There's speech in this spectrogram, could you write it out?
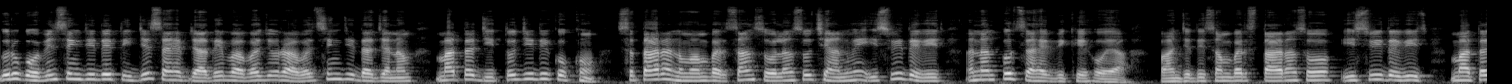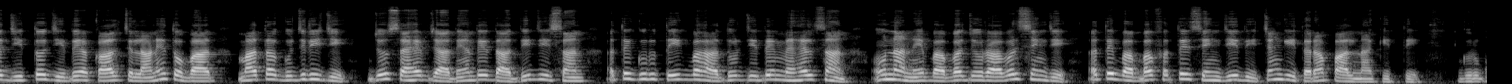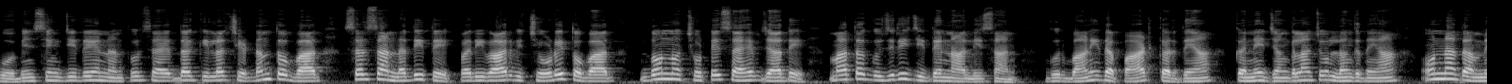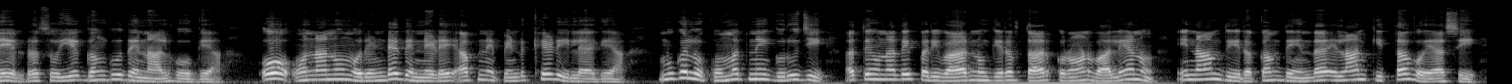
ਗੁਰੂ ਗੋਬਿੰਦ ਸਿੰਘ ਜੀ ਦੇ ਤੀਜੇ ਸਾਹਿਬਜ਼ਾਦੇ ਬਾਬਾ ਜੋਰਾਵਰ ਸਿੰਘ ਜੀ ਦਾ ਜਨਮ ਮਾਤਾ ਜੀਤੋ ਜੀ ਦੀ ਕੁੱਖੋਂ 17 ਨਵੰਬਰ ਸਨ 1696 ਈਸਵੀ ਦੇ ਵਿੱਚ ਅਨੰਦਪੁਰ ਸਾਹਿਬ ਵਿਖੇ ਹੋਇਆ। 5 ਦਸੰਬਰ 1700 ਈਸਵੀ ਦੇ ਵਿੱਚ ਮਾਤਾ ਜੀਤੋ ਜੀ ਦੇ ਅਕਾਲ ਚਲਾਣੇ ਤੋਂ ਬਾਅਦ ਮਾਤਾ ਗੁਜਰੀ ਜੀ, ਜੋ ਸਾਹਿਬਜ਼ਾਦਿਆਂ ਦੇ ਦਾਦੀ ਜੀ ਸਨ ਅਤੇ ਗੁਰੂ ਤੇਗ ਬਹਾਦਰ ਜੀ ਦੇ ਮਹਿਲ ਸਨ, ਉਹਨਾਂ ਨੇ ਬਾਬਾ ਜੋਰਾਵਰ ਸਿੰਘ ਜੀ ਅਤੇ ਬਾਬਾ ਫਤਿਹ ਸਿੰਘ ਜੀ ਦੀ ਚੰਗੀ ਤਰ੍ਹਾਂ ਪਾਲਣਾ ਕੀਤੀ। ਗੁਰੂ ਗੋਬਿੰਦ ਸਿੰਘ ਜੀ ਦੇ ਅਨੰਦਪੁਰ ਸਾਹਿਬ ਦਾ ਕਿਲਾ ਛੱਡਣ ਤੋਂ ਬਾਅਦ ਸਰਸਾ ਨਦੀ ਤੇ ਪਰਿਵਾਰ ਵਿਛੋੜੇ ਤੋਂ ਬਾਅਦ ਦੋਨੋਂ ਛੋਟੇ ਸਾਹਿਬਜ਼ਾਦੇ ਮਾਤਾ ਗੁਜਰੀ ਜੀ ਦੇ ਨਾਲ ਹੀ ਸਨ। ਗੁਰਬਾਣੀ ਦਾ ਪਾਠ ਕਰਦਿਆਂ, ਕਨੇ ਜੰਗਲਾਂ ਚੋਂ ਲੰਘਦਿਆਂ, ਉਹਨਾਂ ਦਾ ਮੇਲ ਰਸੋਈਏ ਗੰਗੂ ਦੇ ਨਾਲ ਹੋ ਗਿਆ। ਉਹ ਉਹਨਾਂ ਨੂੰ ਮੋਰਿੰਡੇ ਦੇ ਨੇੜੇ ਆਪਣੇ ਪਿੰਡ ਖੇੜੀ ਲੈ ਗਿਆ। ਮੁਗਲ ਹਕੂਮਤ ਨੇ ਗੁਰੂ ਜੀ ਅਤੇ ਉਹਨਾਂ ਦੇ ਪਰਿਵਾਰ ਨੂੰ ਗ੍ਰਿਫਤਾਰ ਕਰਾਉਣ ਵਾਲਿਆਂ ਨੂੰ ਇਨਾਮ ਦੀ ਰਕਮ ਦੇਣ ਦਾ ਐਲਾਨ ਕੀਤਾ ਹੋਇਆ ਸੀ।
